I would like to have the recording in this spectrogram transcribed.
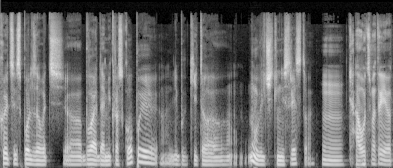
Приходится использовать, э, бывает, да, микроскопы, либо какие-то, ну, увеличительные средства. Мгм. А вот смотри, вот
